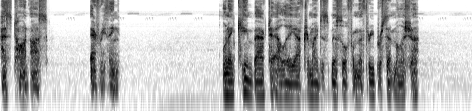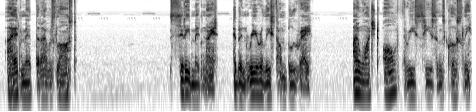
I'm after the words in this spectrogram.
has taught us everything. When I came back to LA after my dismissal from the 3% militia, I admit that I was lost. City Midnight had been re released on Blu ray. I watched all three seasons closely,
